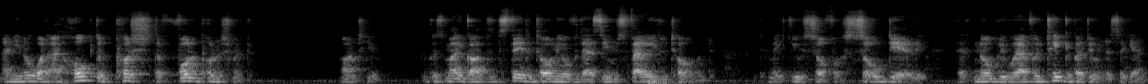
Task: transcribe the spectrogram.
And you know what? I hope to push the full punishment onto you. Because my God, the state attorney over there seems very determined to make you suffer so dearly that nobody will ever think about doing this again.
